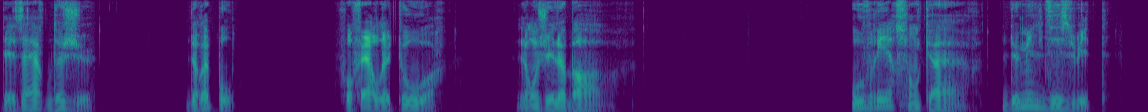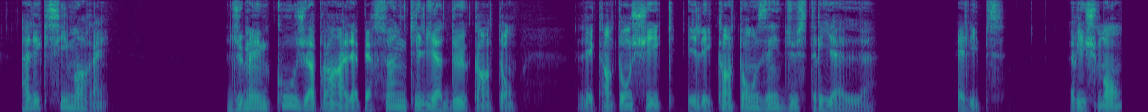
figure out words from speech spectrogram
Des aires de jeu. De repos. Faut faire le tour. Longer le bord. Ouvrir son cœur. 2018. Alexis Morin. Du même coup, j'apprends à la personne qu'il y a deux cantons, les cantons chics et les cantons industriels. Ellipse. Richemont,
